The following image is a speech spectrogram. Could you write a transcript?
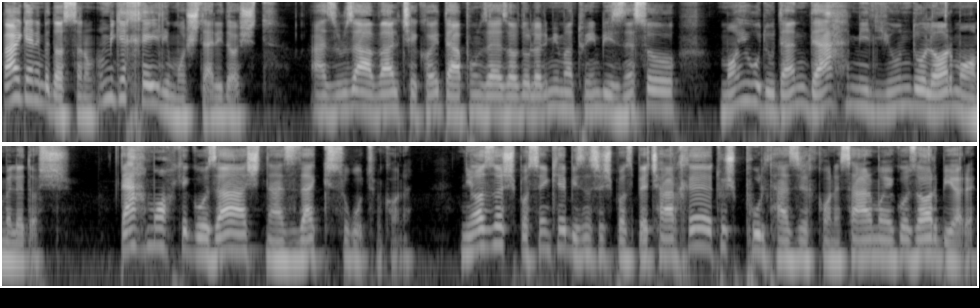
برگردیم به داستانم اون میگه خیلی مشتری داشت. از روز اول چک های 10 15 هزار دلاری میمد تو این business و ماهی حدودا ده میلیون دلار معامله داشت. ده ماه که گذشت نزدک سقوط می‌کنه. نیاز داشت واسه اینکه business ش باز بچرخه توش پول تزریق کنه سرمایه گذار بیاره.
